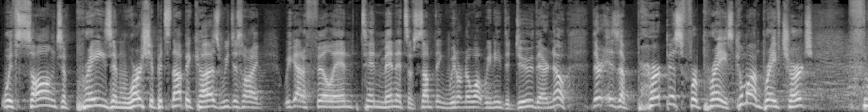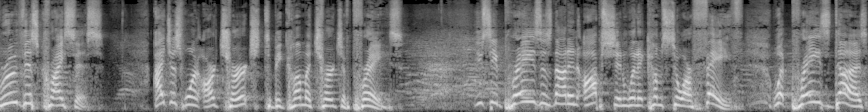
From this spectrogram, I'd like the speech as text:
with songs of praise and worship. It's not because we just are like, we got to fill in 10 minutes of something. We don't know what we need to do there. No, there is a purpose for praise. Come on, Brave Church. Through this crisis, I just want our church to become a church of praise. You see, praise is not an option when it comes to our faith. What praise does,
